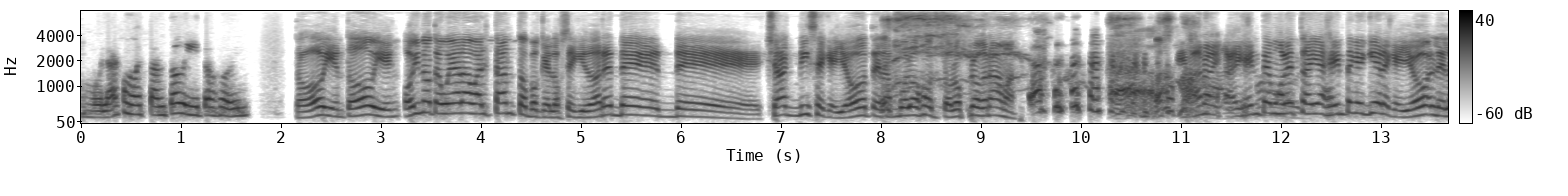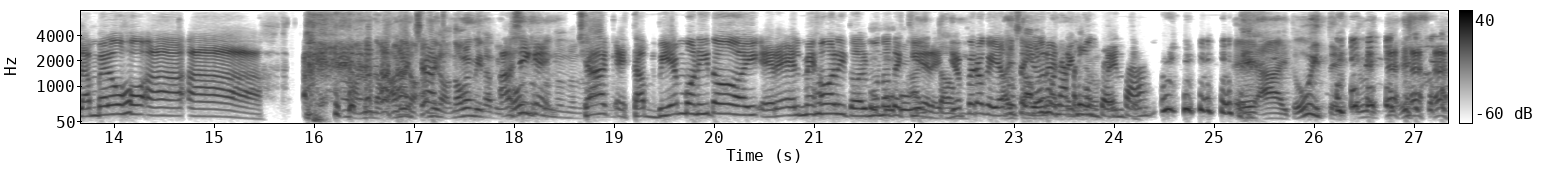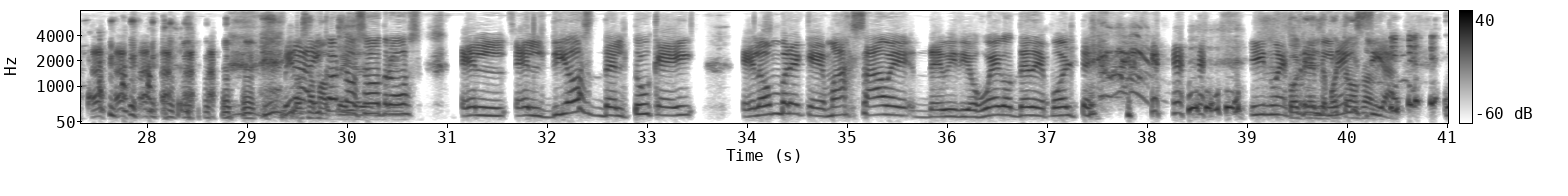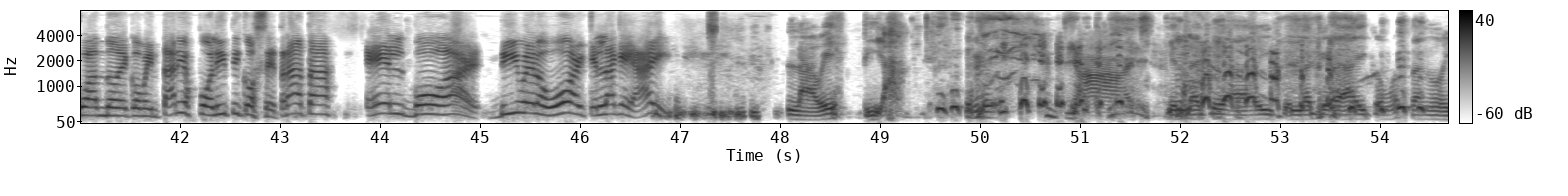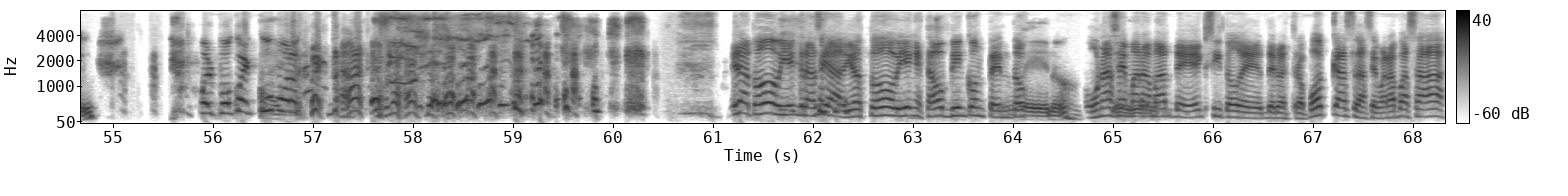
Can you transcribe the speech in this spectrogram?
Hola, ¿cómo están toditos hoy? Todo bien, todo bien. Hoy no te voy a lavar tanto porque los seguidores de, de Chuck dice que yo te lavo los ojos todos los programas. hay, gente molesta y hay gente que quiere que yo le lambe el ojo a, no, no, a no, no, me mira a mí. Así que, Chuck, estás bien bonito hoy, eres el mejor y todo el mundo te quiere. Yo espero que ya tus seguidores estén contentos. Eh, ay, tú viste. Mira, ahí con nosotros el, el dios del 2K, el hombre que más sabe de videojuegos de deporte y nuestra eminencia cuando de comentarios políticos se trata, el Boar. Dímelo, Boar, ¿qué es la que hay? La bestia. ¿Qué es la que hay? ¿Qué es la que hay? ¿Cómo están hoy? Por poco escupo lo que me está Mira, todo bien, gracias a Dios, todo bien, estamos bien contentos. Una semana más de éxito de, nuestro podcast. La semana pasada,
